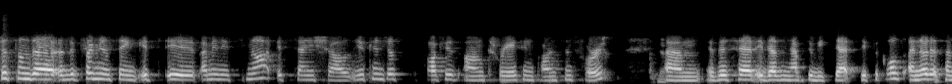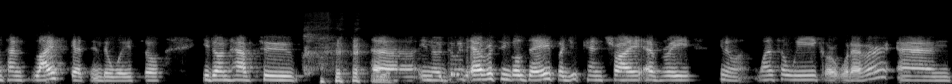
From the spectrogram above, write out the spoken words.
just on the on the premium thing, it's it, I mean, it's not essential. You can just focus on creating content first. Yeah. Um, as I said, it doesn't have to be that difficult. I know that sometimes life gets in the way, so you don't have to, uh, you know, do it every single day, but you can try every, you know, once a week or whatever. And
